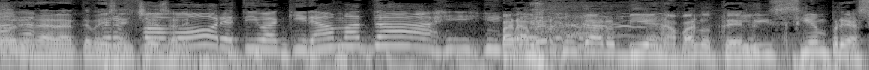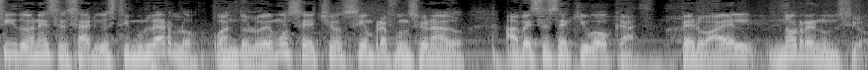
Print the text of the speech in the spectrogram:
ahora en adelante me dicen Cesare. Para ver jugar bien a Balotelli siempre ha sido necesario estimularlo. Cuando lo hemos hecho siempre ha funcionado. A veces se equivoca, pero a él no renunció.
